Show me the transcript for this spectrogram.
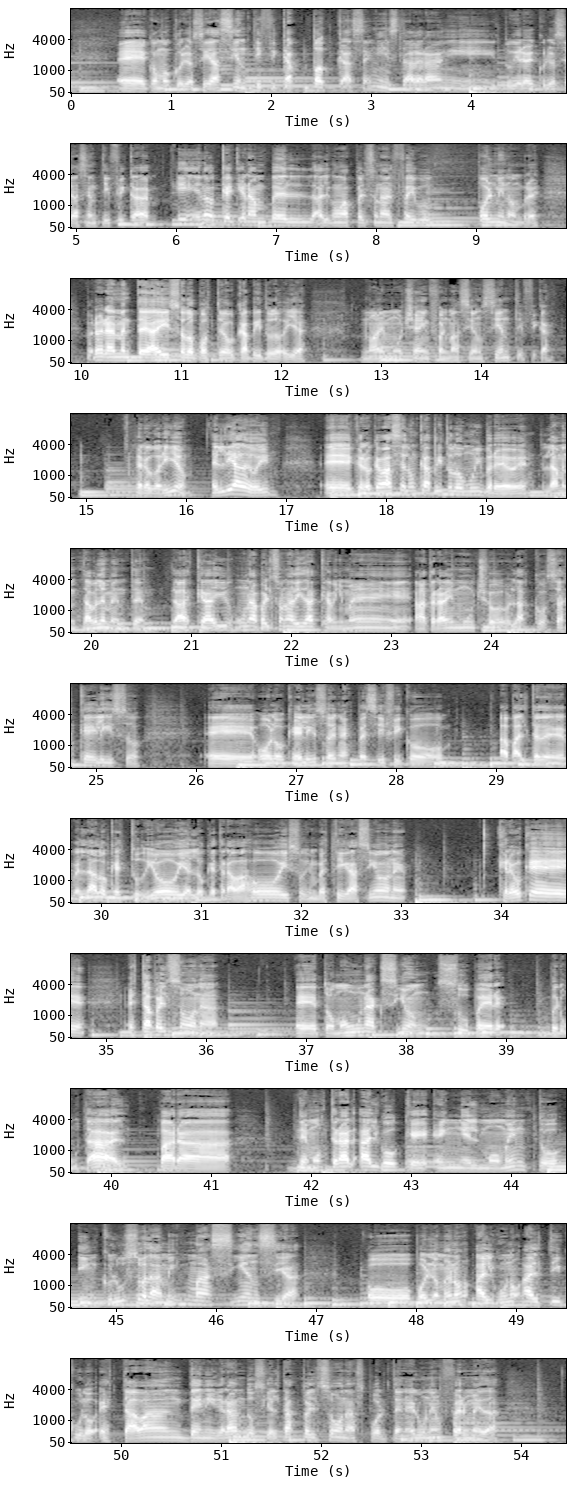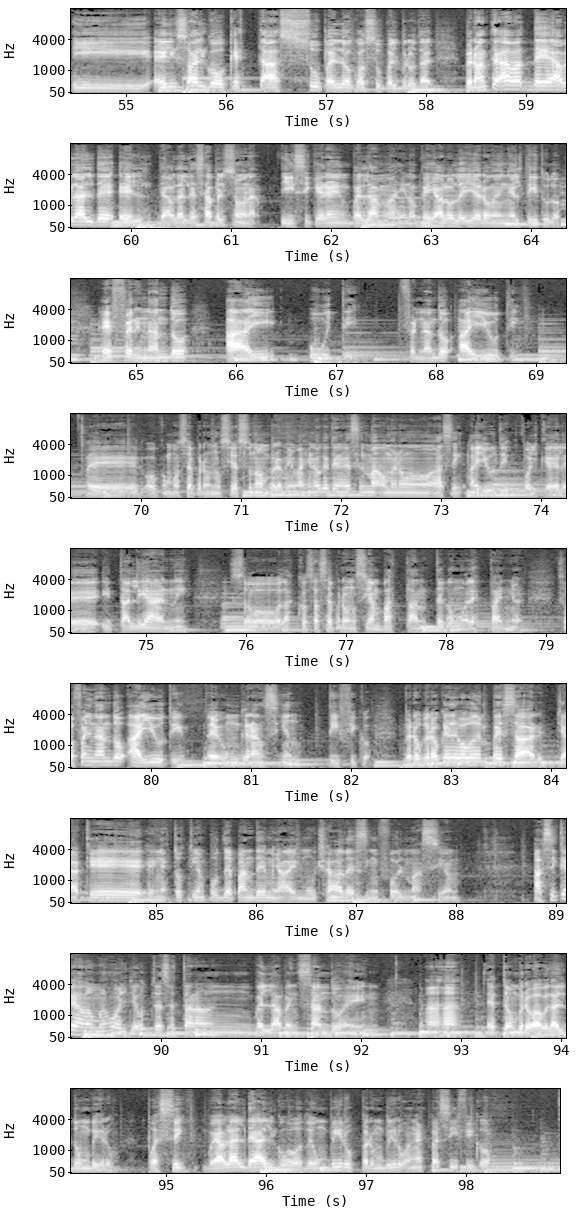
eh, como Curiosidad Científica Podcast en Instagram y Twitter, Curiosidad Científica. Y los que quieran ver algo más personal, Facebook, por mi nombre. Pero realmente ahí solo posteo capítulos y ya. No hay mucha información científica. Pero Corillo, el día de hoy eh, creo que va a ser un capítulo muy breve, lamentablemente. La es que hay una personalidad que a mí me atrae mucho las cosas que él hizo. Eh, o lo que él hizo en específico, aparte de verdad lo que estudió y en lo que trabajó y sus investigaciones. Creo que esta persona eh, tomó una acción súper brutal para demostrar algo que en el momento incluso la misma ciencia o por lo menos algunos artículos estaban denigrando ciertas personas por tener una enfermedad. Y él hizo algo que está súper loco, súper brutal. Pero antes de hablar de él, de hablar de esa persona, y si quieren, ¿verdad? Me imagino que ya lo leyeron en el título, es Fernando Ayuti. Fernando Ayuti. Eh, o como se pronuncia su nombre. Me imagino que tiene que ser más o menos así, Ayuti, porque él es italiano. So, las cosas se pronuncian bastante como el español. So, Fernando Ayuti es un gran científico. Pero creo que debo de empezar, ya que en estos tiempos de pandemia hay mucha desinformación. Así que a lo mejor ya ustedes estarán, ¿verdad? Pensando en, ajá, este hombre va a hablar de un virus. Pues sí, voy a hablar de algo, de un virus, pero un virus en específico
